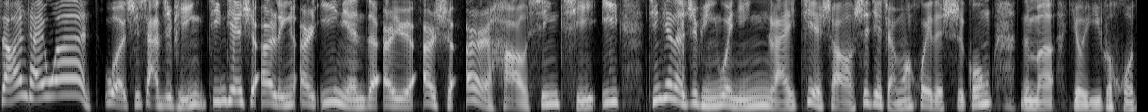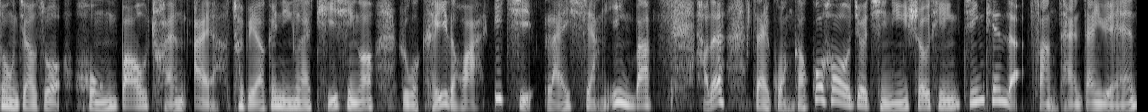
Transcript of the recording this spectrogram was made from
早安，台湾！我是夏志平。今天是二零二一年的二月二十二号，星期一。今天的志平为您来介绍世界展望会的事工。那么有一个活动叫做“红包传爱”啊，特别要跟您来提醒哦。如果可以的话，一起来响应吧。好的，在广告过后，就请您收听今天的访谈单元。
